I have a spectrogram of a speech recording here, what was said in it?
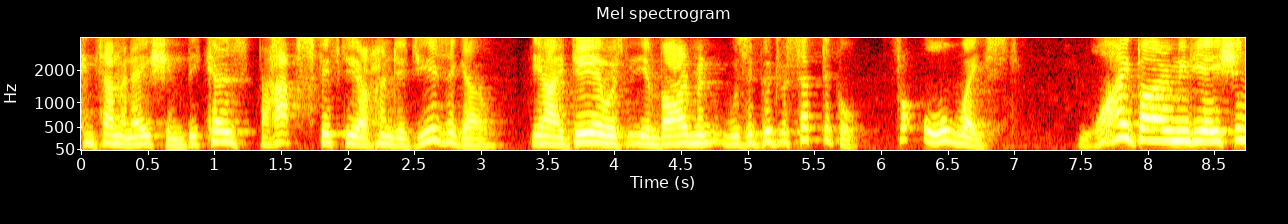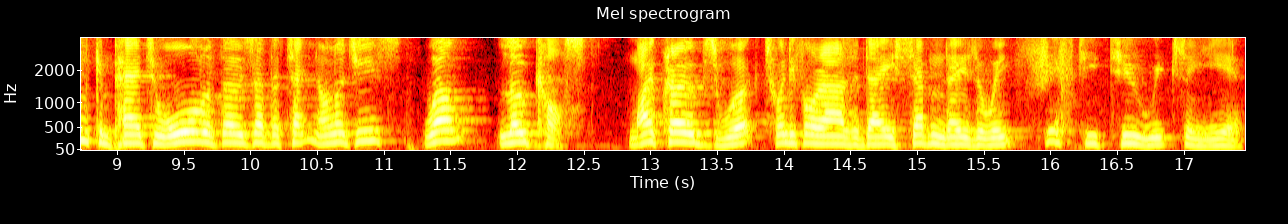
contamination because perhaps 50 or 100 years ago, the idea was that the environment was a good receptacle for all waste. Why bioremediation compared to all of those other technologies? Well, low cost. Microbes work 24 hours a day, seven days a week, 52 weeks a year.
